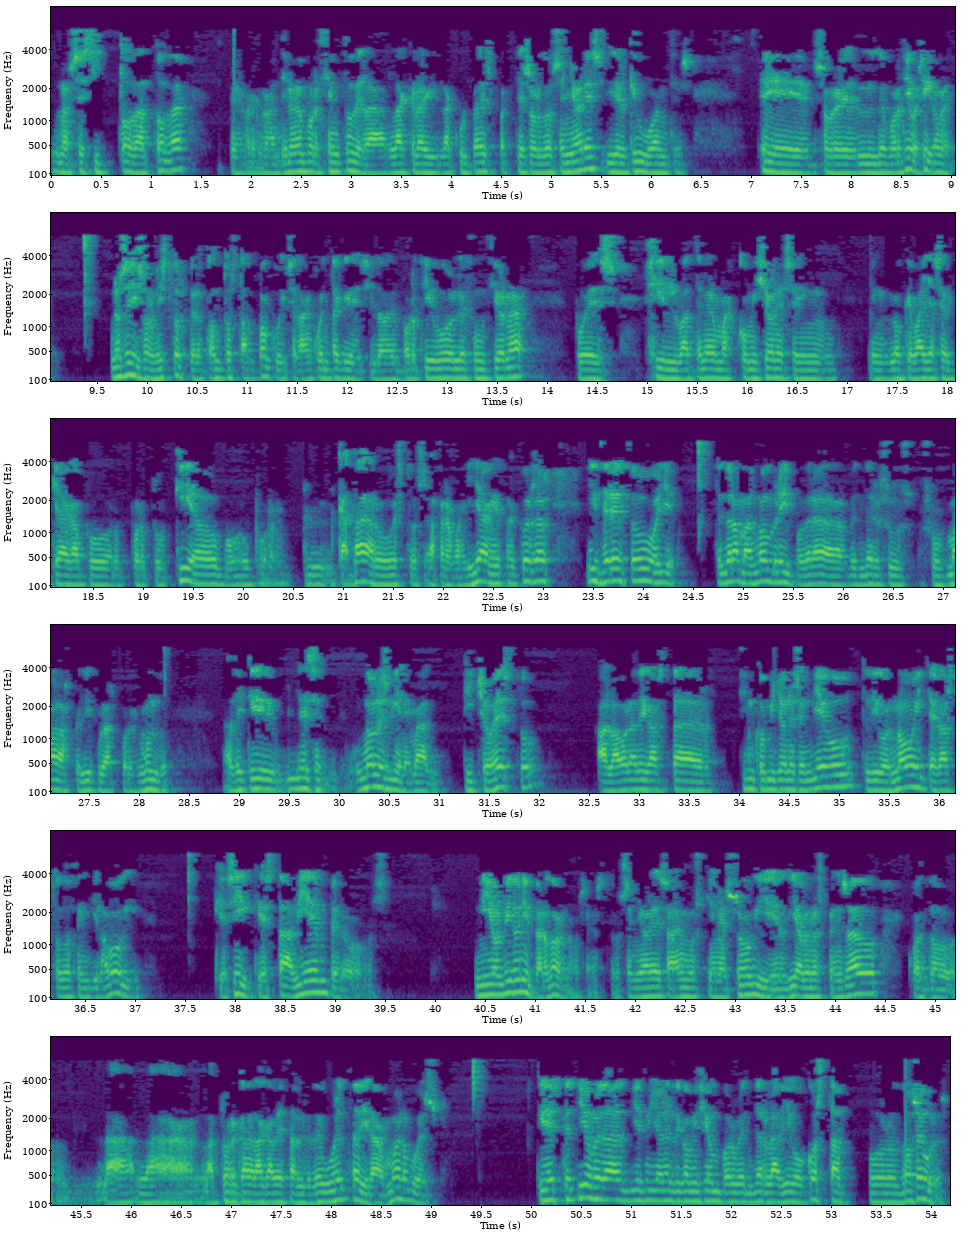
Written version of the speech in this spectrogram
no sé si toda, toda, pero el 99% de la lacra y la culpa es de esos dos señores y del que hubo antes. Eh, sobre el deportivo, sí, hombre, no sé si son listos, pero tontos tampoco, y se dan cuenta que si lo deportivo le funciona, pues Gil va a tener más comisiones en, en lo que vaya a ser que haga por, por Turquía o por, por Qatar o estos Azerbaiyán y estas cosas, y Cerezo, oye, tendrá más nombre y podrá vender sus, sus malas películas por el mundo. Así que les- no les viene mal. Dicho esto, a la hora de gastar 5 millones en Diego, te digo no y te gasto 12 en Kilabogi. Que sí, que está bien, pero ni olvido ni perdón. O sea, estos señores sabemos quiénes son y el día menos pensado, cuando la, la, la tuerca de la cabeza les dé vuelta, dirán, bueno, pues que este tío me da 10 millones de comisión por venderla a Diego Costa por 2 euros.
